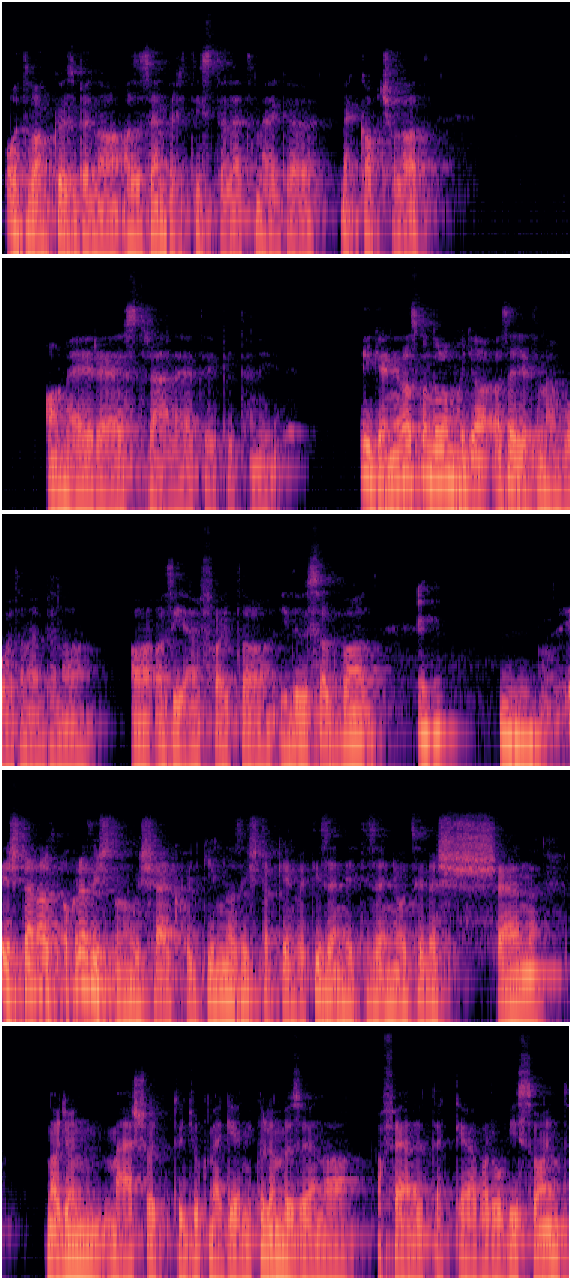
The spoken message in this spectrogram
ott van közben az az emberi tisztelet, meg, meg kapcsolat, amelyre ezt rá lehet építeni. Igen, én azt gondolom, hogy az egyetemen voltam ebben a, a, az ilyenfajta időszakban, uh-huh. és talán akkor ez is tanulság, hogy gimnazistaként, vagy 14-18 évesen nagyon máshogy tudjuk megélni, különbözően a, a felnőttekkel való viszonyt.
